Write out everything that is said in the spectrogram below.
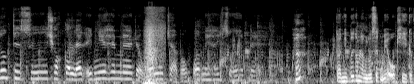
ลูกจะซื้อช็อกโกแลตไอ้นี่ให้แม่แต่ว่าย่าจ๋าบอกว่าไม่ให้ซื้อให้แม่ฮะ ตอนนี้เป้ยกำลังรู้สึกไม่โอเคกับ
